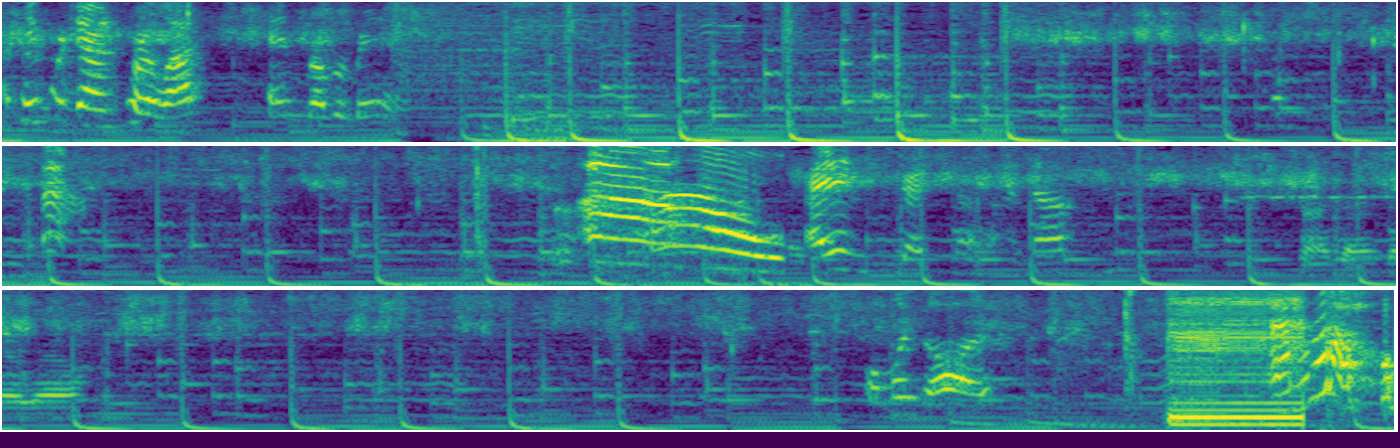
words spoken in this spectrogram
I think we're down to our last 10 rubber bands. Ah. Ow! I didn't stretch that one enough. Not that well. Oh my gosh. Mm. Ow!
